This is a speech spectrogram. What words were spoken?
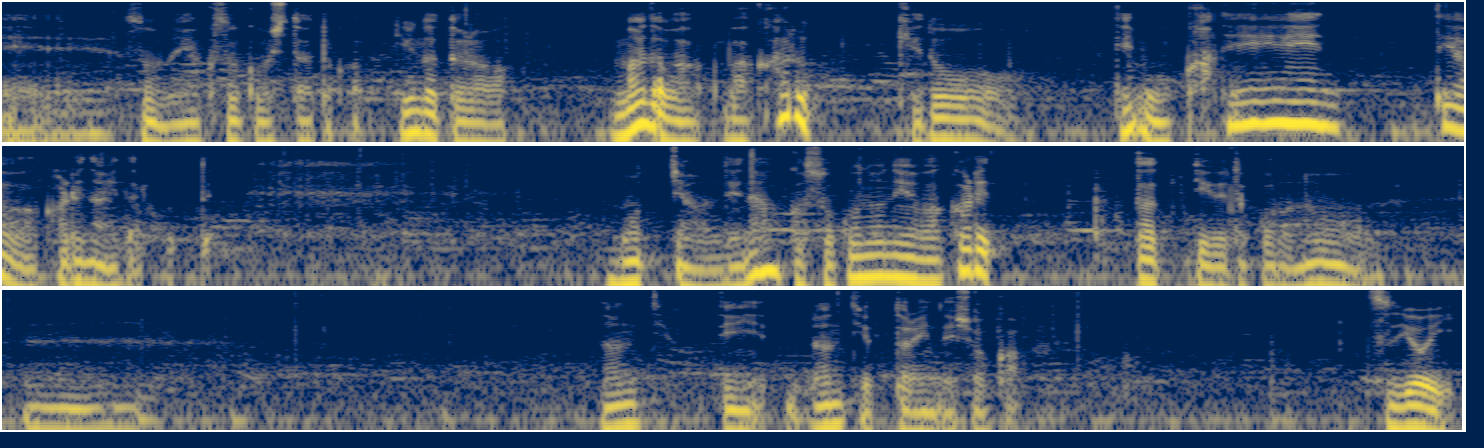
えー、その約束をしたとかっていうんだったらまだわ分かるけどでもお金では別れないだろうって。思っちゃうんでなんかそこのね別れたっていうところのうんなんて言ってなんて言ったらいいんでしょうか。強い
